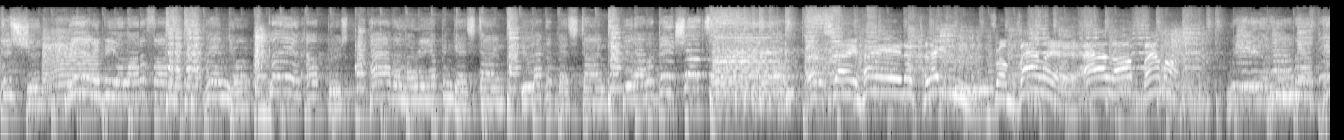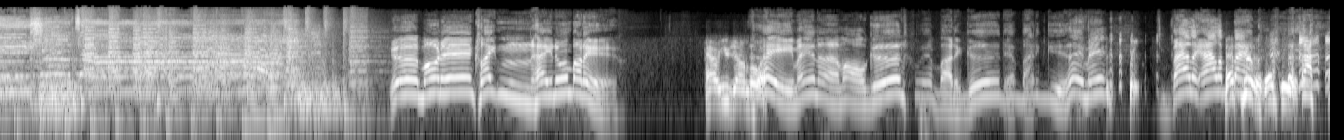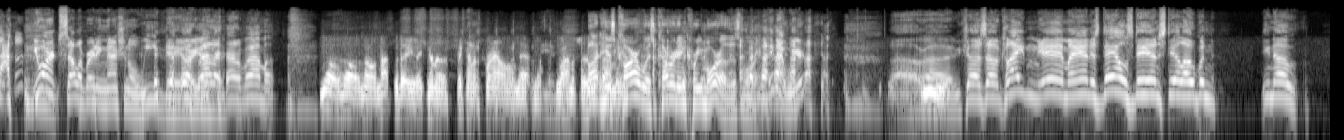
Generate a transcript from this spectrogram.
This should really be a lot of fun. When you're playing Outburst, have a hurry up and guess time. You'll have the best time. You'll have a big show time. Let's say hey to Clayton from Valley, Alabama. We'll have a big show time. Good morning, Clayton. How you doing, buddy? How are you, John Boy? Hey, man, I'm all good. Everybody good. Everybody good. Hey, man. Valley, Alabama. That's good. That's good. You aren't celebrating National Weed Day, are you? Valley, Alabama. No, no, no, not today. They kind of they kind of frown on that in the line of service. but his I'm in. car was covered in Cremora this morning." Isn't that weird? All right. Because, so, uh, Clayton, yeah, man, is Dale's Den still open? You know?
